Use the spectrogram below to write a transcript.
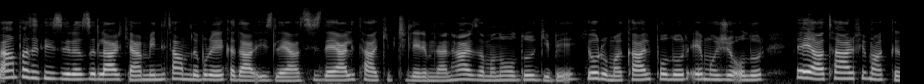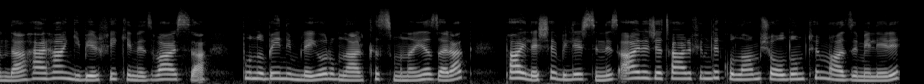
Ben patatesleri hazırlarken beni tam da buraya kadar izleyen siz değerli takipçilerimden her zaman olduğu gibi yoruma kalp olur, emoji olur veya tarifim hakkında herhangi bir fikriniz varsa bunu benimle yorumlar kısmına yazarak paylaşabilirsiniz. Ayrıca tarifimde kullanmış olduğum tüm malzemeleri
